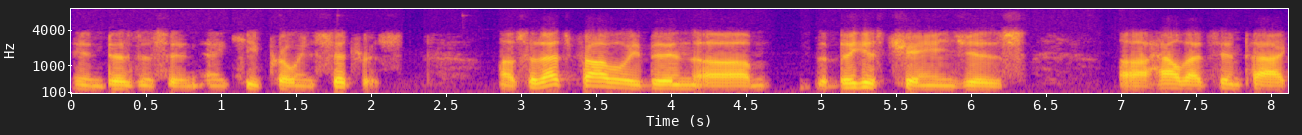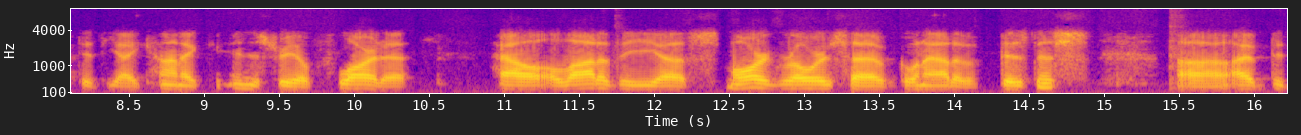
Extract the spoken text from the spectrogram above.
in business and, and, keep growing citrus. Uh, so that's probably been um, the biggest change is uh, how that's impacted the iconic industry of Florida. How a lot of the uh, smaller growers have gone out of business. Uh, I've been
